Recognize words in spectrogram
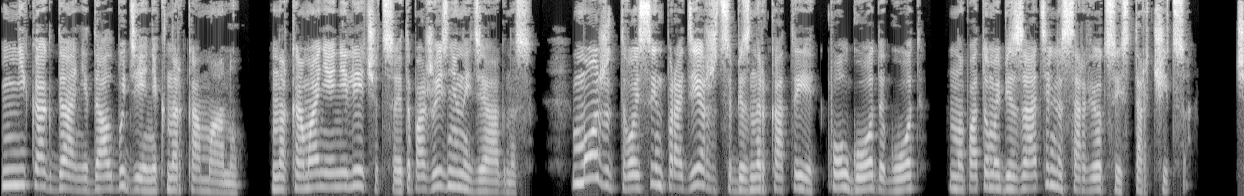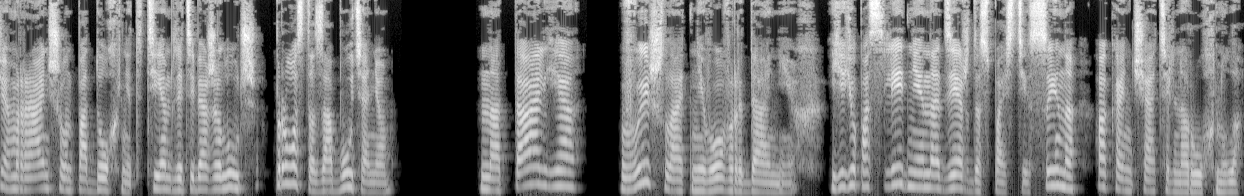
«Никогда не дал бы денег наркоману. Наркомания не лечится, это пожизненный диагноз. Может, твой сын продержится без наркоты полгода, год, но потом обязательно сорвется и сторчится. Чем раньше он подохнет, тем для тебя же лучше. Просто забудь о нем. Наталья вышла от него в рыданиях. Ее последняя надежда спасти сына окончательно рухнула.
